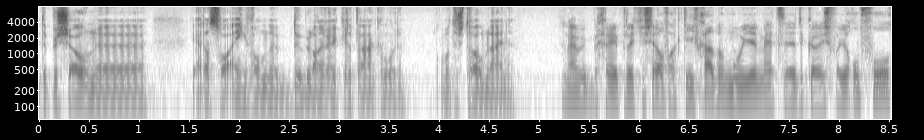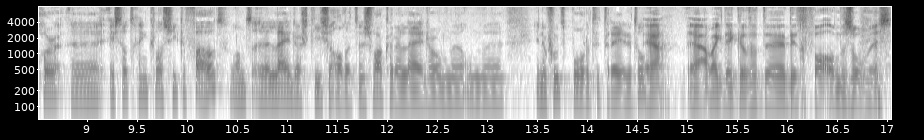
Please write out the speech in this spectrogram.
de persoon, uh, ja, dat zal een van de, belangrijkere taken worden, om het te stroomlijnen. En dan heb ik begrepen dat je zelf actief gaat bemoeien met de keuze van je opvolger. is dat geen klassieke fout? Want leiders kiezen altijd een zwakkere leider om, om in de voetsporen te treden, toch? Ja, ja maar ik denk dat het in dit geval andersom is.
